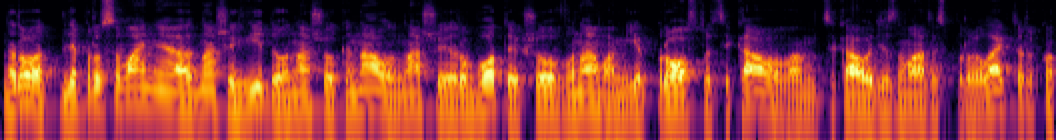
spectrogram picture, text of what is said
Народ для просування наших відео, нашого каналу, нашої роботи, якщо вона вам є просто цікава, вам цікаво дізнаватись про електрику,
